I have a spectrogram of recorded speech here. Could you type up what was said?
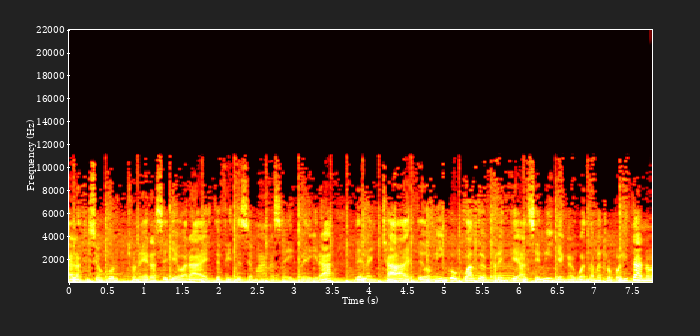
a la afición colchonera se llevará este fin de semana. Se despedirá de la hinchada este domingo cuando enfrente al Sevilla en el Wanda Metropolitano.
